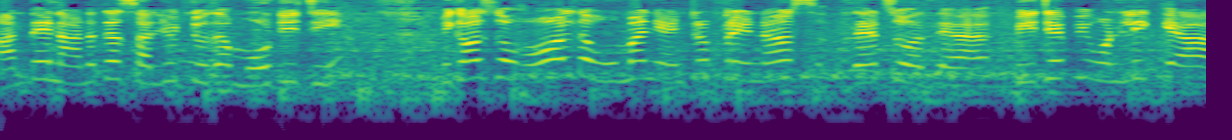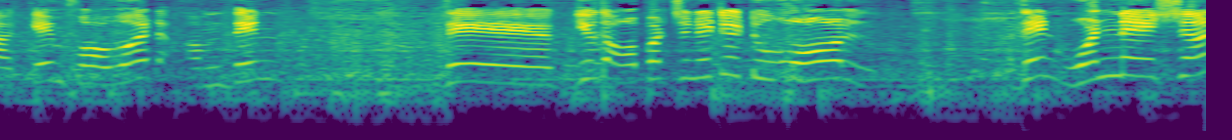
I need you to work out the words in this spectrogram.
and then another salute to the Modi ji because all the women entrepreneurs that's what the BJP only ca- came forward. and then they give the opportunity to all. Then one nation,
